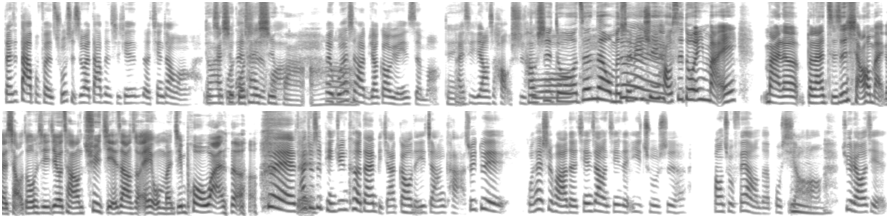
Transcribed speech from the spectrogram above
但是大部分除此之外，大部分时间的千账王都还是国泰世华。哎，国泰世华比较高，原因是什么？对，还是一样是好事多。好事多真的，我们随便去好事多一买，哎，买了本来只是想要买个小东西，结果常常去结账的时候，哎，我们已经破万了。对，它就是平均客单比较高的一张卡，嗯，所以对国泰世华的千账金的益处是帮助非常的不小。嗯，据了解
